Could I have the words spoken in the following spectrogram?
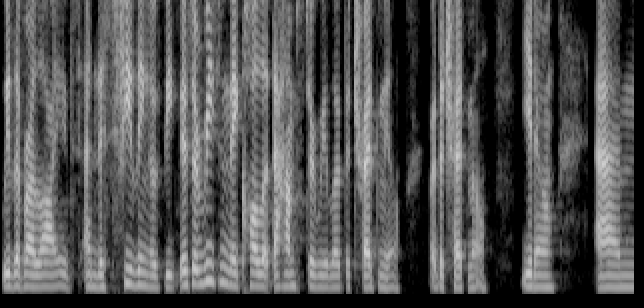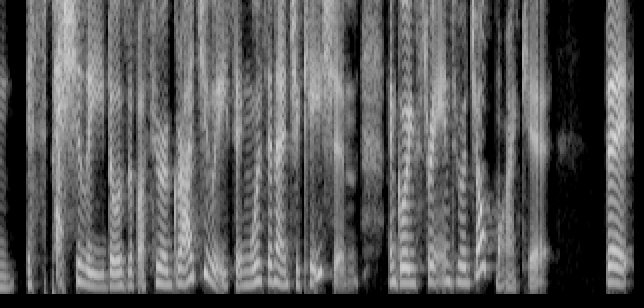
we live our lives and this feeling of being there's a reason they call it the hamster wheel or the treadmill or the treadmill you know? Um, especially those of us who are graduating with an education and going straight into a job market that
